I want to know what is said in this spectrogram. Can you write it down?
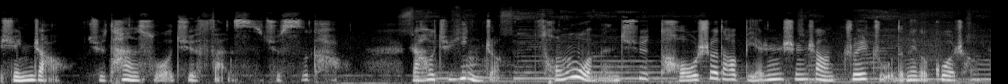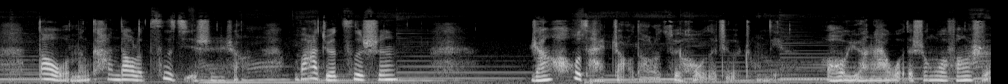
寻找、去探索、去反思、去思考，然后去印证。从我们去投射到别人身上追逐的那个过程，到我们看到了自己身上，挖掘自身，然后才找到了最后的这个终点。哦，原来我的生活方式。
